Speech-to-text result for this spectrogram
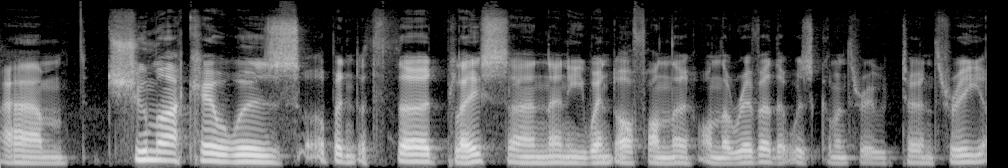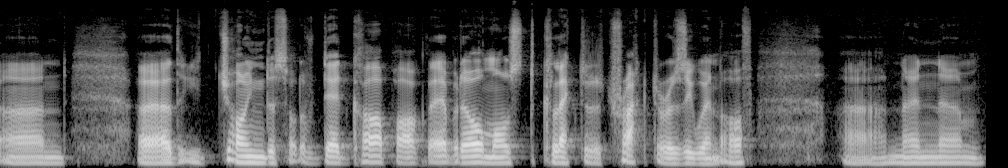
Um, Schumacher was up into third place, and then he went off on the on the river that was coming through turn three, and uh, he joined a sort of dead car park there, but almost collected a tractor as he went off. Uh, and then um,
